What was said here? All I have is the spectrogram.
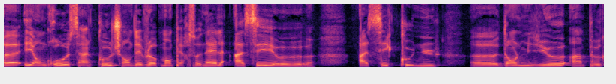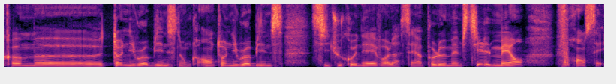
et en gros, c'est un coach en développement personnel assez, assez connu dans le milieu, un peu comme Tony Robbins. Donc Anthony Robbins, si tu connais, voilà, c'est un peu le même style, mais en français.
